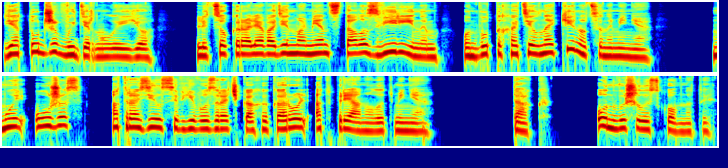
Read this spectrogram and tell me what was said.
Я тут же выдернула ее. Лицо короля в один момент стало звериным, он будто хотел накинуться на меня. Мой ужас отразился в его зрачках, и король отпрянул от меня. Так, он вышел из комнаты.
